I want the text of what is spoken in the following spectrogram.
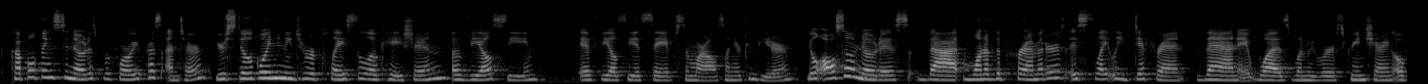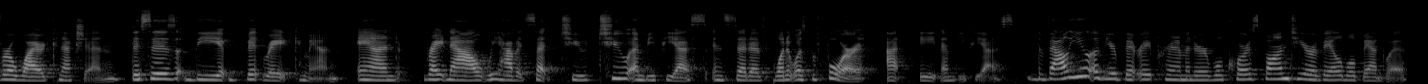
A couple things to notice before we press enter. You're still going to need to replace the location of VLC if VLC is saved somewhere else on your computer. You'll also notice that one of the parameters is slightly different than it was when we were screen sharing over a wired connection. This is the bitrate command. And right now we have it set to 2 Mbps instead of what it was before at 8 Mbps. The value of your bitrate parameter will correspond to your available bandwidth.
